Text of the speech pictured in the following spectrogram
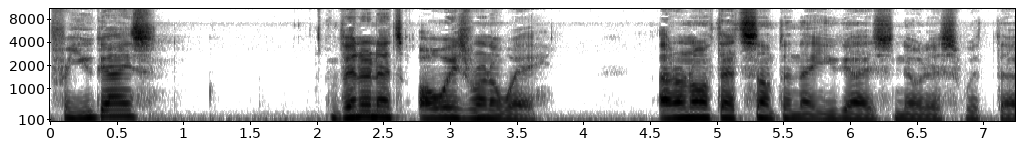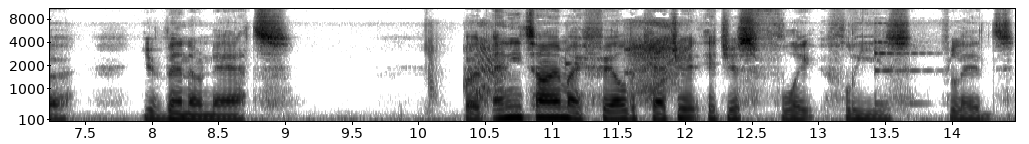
for you guys. Venonats always run away. I don't know if that's something that you guys notice with the your Venonats. But anytime I fail to catch it, it just fle- flees, fleds.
